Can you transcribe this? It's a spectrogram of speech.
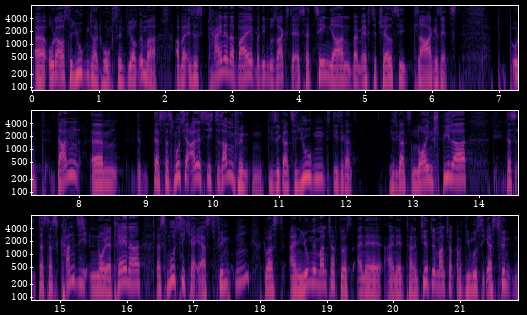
Äh, oder aus der Jugend halt hoch sind, wie auch immer. Aber es ist keiner dabei, bei dem du sagst, der ist seit zehn Jahren beim FC Chelsea klar gesetzt. Und dann, ähm, das, das muss ja alles sich zusammenfinden. Diese ganze Jugend, diese ganze diese ganzen neuen Spieler, das, das, das kann sich, ein neuer Trainer, das muss sich ja erst finden. Du hast eine junge Mannschaft, du hast eine, eine talentierte Mannschaft, aber die muss sich erst finden.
